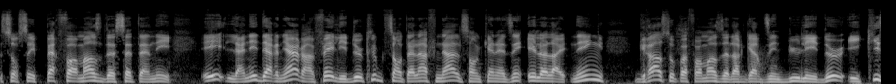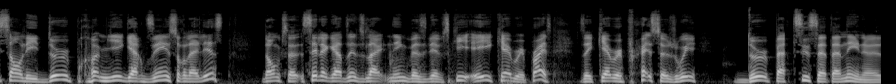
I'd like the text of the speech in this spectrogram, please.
sur ses performances de cette année. Et l'année dernière, en fait, les deux clubs qui sont allés en finale sont le Canadien et le Lightning grâce aux performances de leurs gardiens de but, les deux. Et qui sont les deux premiers gardiens sur la liste? Donc, c'est le gardien du Lightning, Vasilevski, et Carey Price. Je Carey Price a joué deux parties cette année.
